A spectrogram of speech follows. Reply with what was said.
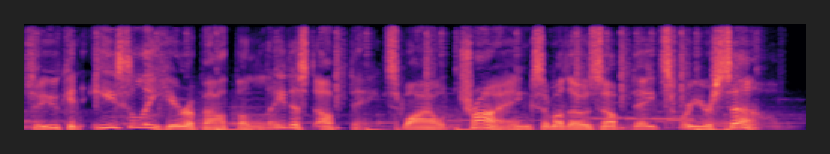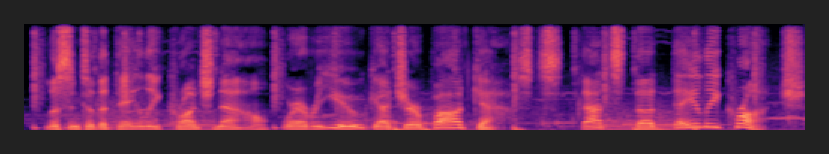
so you can easily hear about the latest updates while trying some of those updates for yourself. Listen to the Daily Crunch now, wherever you get your podcasts. That's the Daily Crunch,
